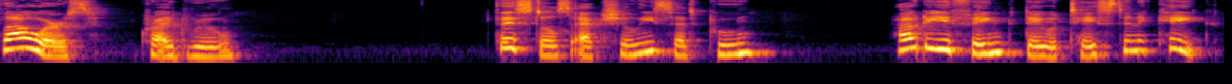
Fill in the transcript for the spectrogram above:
Flowers, cried Roo. Thistles, actually, said Pooh. How do you think they would taste in a cake?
